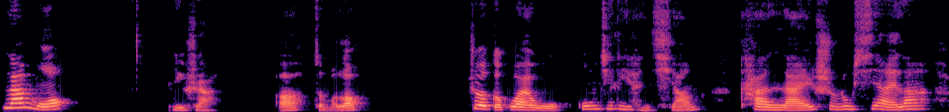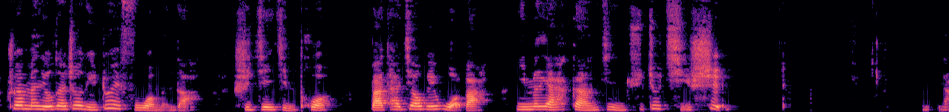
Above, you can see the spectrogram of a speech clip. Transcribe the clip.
拉摩，丽莎。啊，怎么了？这个怪物攻击力很强，看来是露西艾拉专门留在这里对付我们的。时间紧迫，把它交给我吧。你们俩赶紧去救骑士。那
